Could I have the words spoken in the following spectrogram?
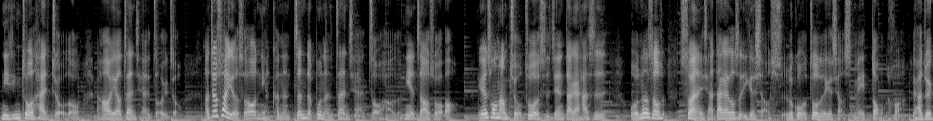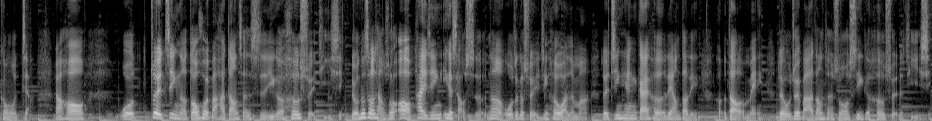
你已经坐太久了哦，然后要站起来走一走。然后就算有时候你可能真的不能站起来走好了，你也知道说，哦，因为通常久坐的时间大概它是。我那时候算了一下，大概都是一个小时。如果我坐着一个小时没动的话，对他就会跟我讲。然后我最近呢都会把它当成是一个喝水提醒。有那时候想说，哦，它已经一个小时了，那我这个水已经喝完了吗？所以今天该喝的量到底喝到了没？对我就会把它当成说是一个喝水的提醒。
